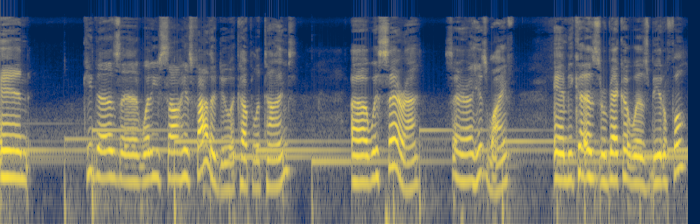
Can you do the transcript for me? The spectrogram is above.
And he does uh, what he saw his father do a couple of times uh, with Sarah, Sarah, his wife. And because Rebekah was beautiful,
